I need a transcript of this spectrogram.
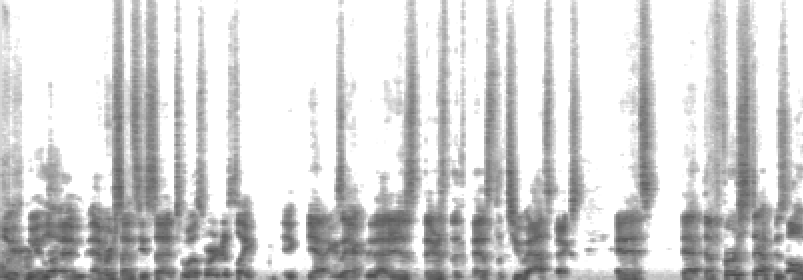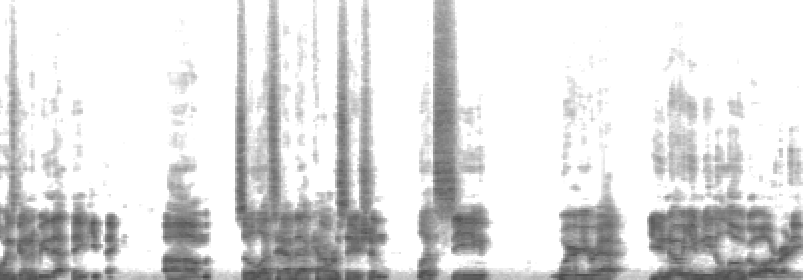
we, we, and ever since he said it to us, we're just like, yeah, exactly. That is there's the that's the two aspects, and it's that the first step is always going to be that thinky think. Um, so let's have that conversation. Let's see where you're at. You know you need a logo already.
